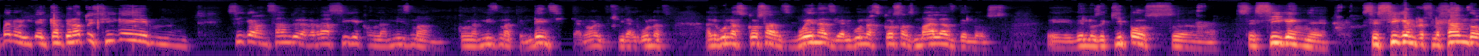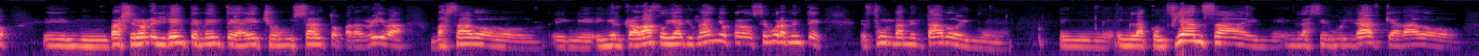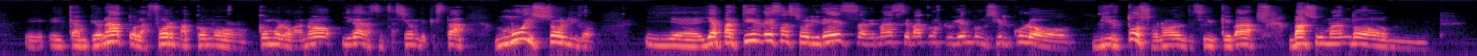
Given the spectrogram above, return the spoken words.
Bueno, el, campeonato sigue, sigue avanzando y la verdad sigue con la misma, con la misma tendencia, ¿no? Es decir, algunas, algunas cosas buenas y algunas cosas malas de los, eh, de los equipos uh, se siguen eh, se siguen reflejando. Barcelona evidentemente ha hecho un salto para arriba basado en, el trabajo ya de un año, pero seguramente fundamentado en, la confianza, en, la seguridad que ha dado eh, el campeonato, la forma como, como lo ganó y da la sensación de que está muy sólido. Y, eh, y, a partir de esa solidez, además, se va construyendo un círculo virtuoso, ¿no? Es decir, que va, va sumando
